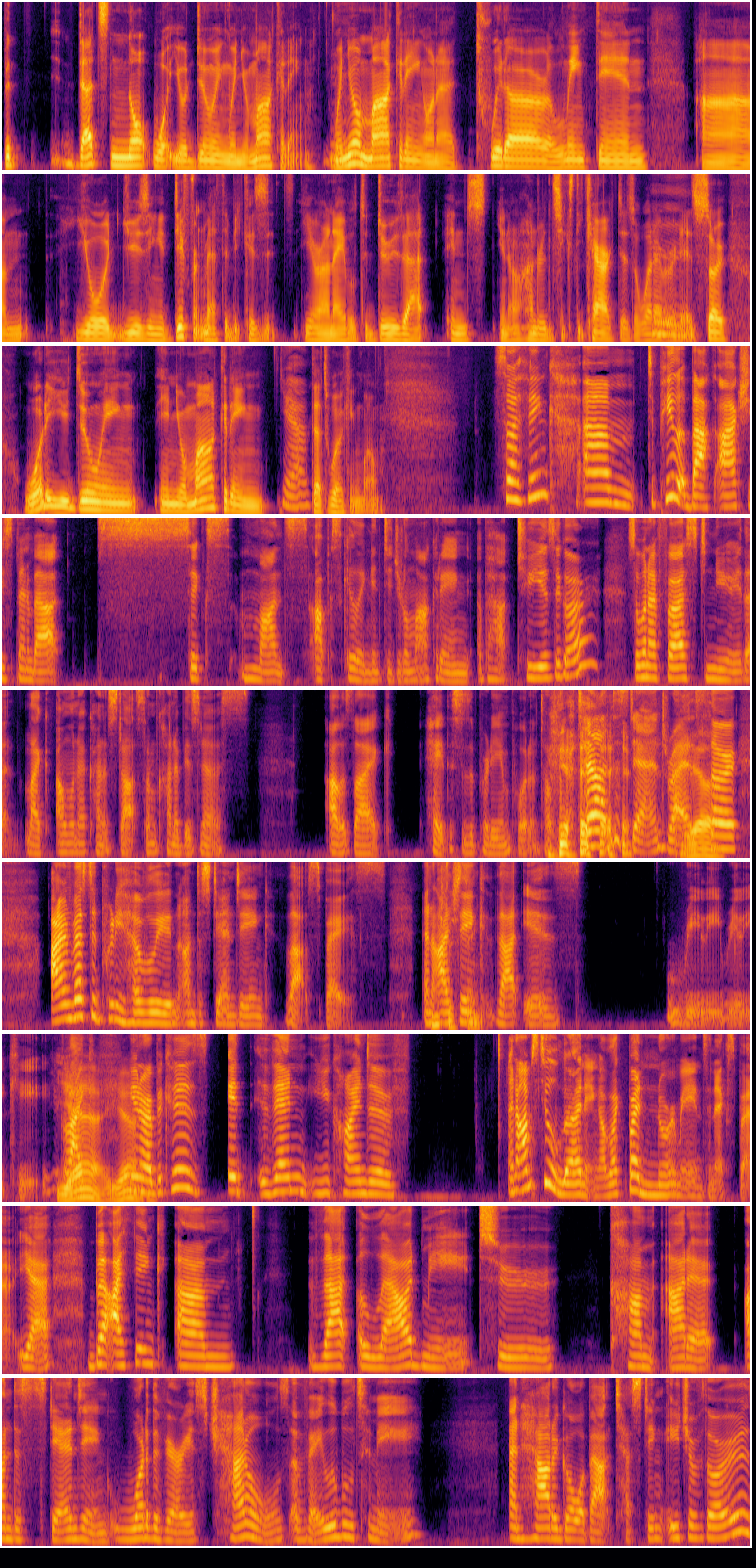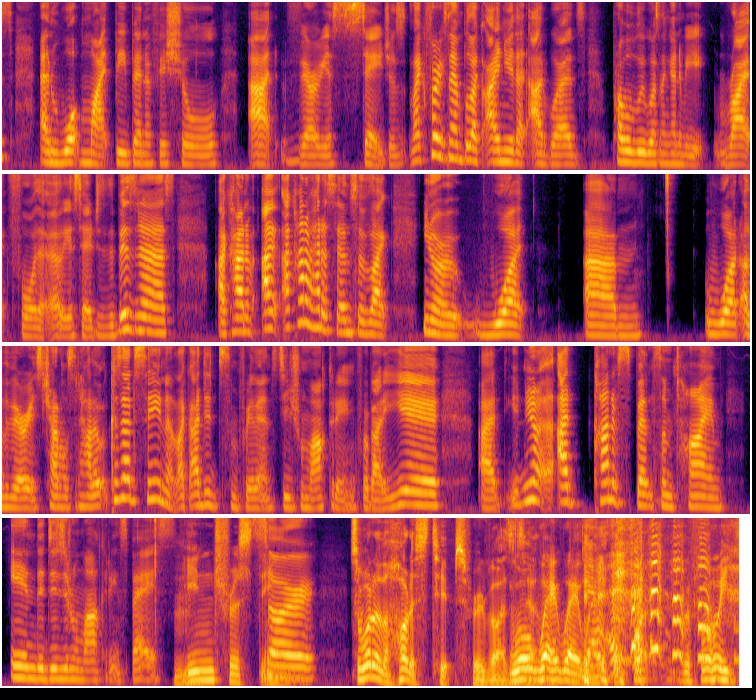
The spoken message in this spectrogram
but that's not what you're doing when you're marketing. When you're marketing on a Twitter or LinkedIn, um, you're using a different method because it's, you're unable to do that in you know 160 characters or whatever it is. So, what are you doing in your marketing yeah. that's working well? So I think um, to peel it back, I actually spent about six months upskilling in digital marketing about two years ago. So when I first knew that like I want to kind of start some kind of business, I was like, hey, this is a pretty important topic to understand, right? Yeah. So I invested pretty heavily in understanding that space. And I think that is really, really key. Yeah, yeah. You know, because it then you kind of and I'm still learning. I'm like by no means an expert, yeah. But I think um, that allowed me to come at it understanding what are the various channels available to me and how to go about testing each of those and what might be beneficial at various stages. Like for example, like I knew that AdWords probably wasn't going to be right for the earlier stages of the business. I kind of I, I kind of had a sense of like, you know, what um what are the various channels and how they because I'd seen it like I did some freelance digital marketing for about a year. I'd you know I'd kind of spent some time in the digital marketing space. Interesting. So So, what are the hottest tips for advisors? well, out wait, wait, wait. Yeah. Before, before we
